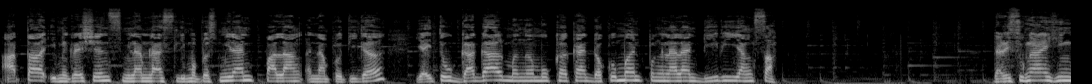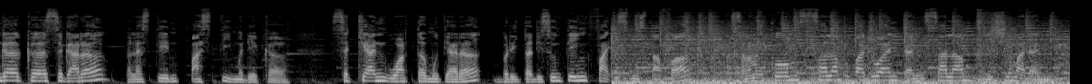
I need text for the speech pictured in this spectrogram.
Akta Immigration 1959 Palang 63 iaitu gagal mengemukakan dokumen pengenalan diri yang sah dari sungai hingga ke segara, Palestin pasti merdeka. Sekian Warta Mutiara, berita disunting Faiz Mustafa. Assalamualaikum, salam perpaduan dan salam Malaysia Madani.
